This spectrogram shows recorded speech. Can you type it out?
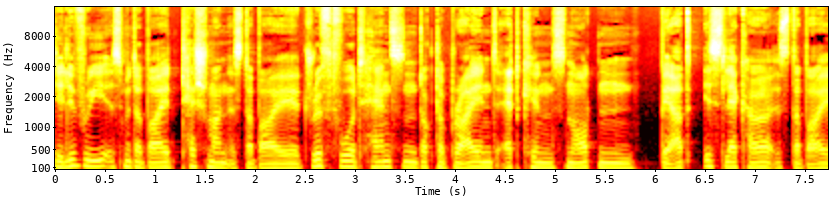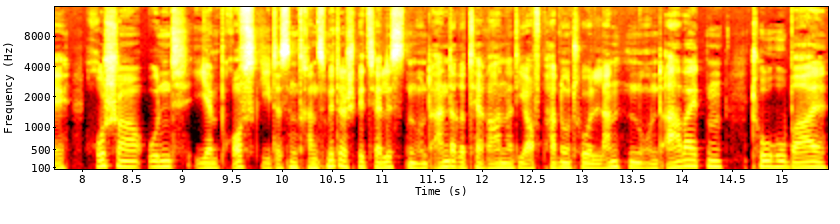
Delivery ist mit dabei, Teschmann ist dabei, Driftwood, Hansen, Dr. Bryant, Atkins, Norton, Bert Islecker ist dabei, Ruscher und Jembrowski, das sind Transmitterspezialisten und andere Terraner, die auf Panotol landen und arbeiten. Tohubal,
